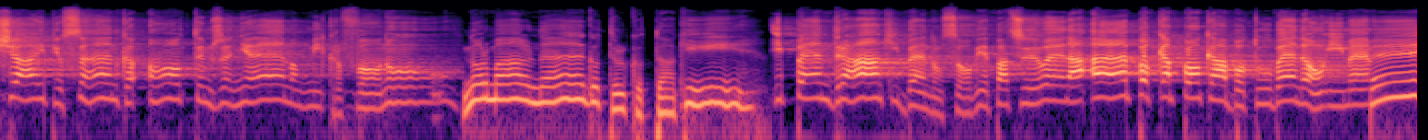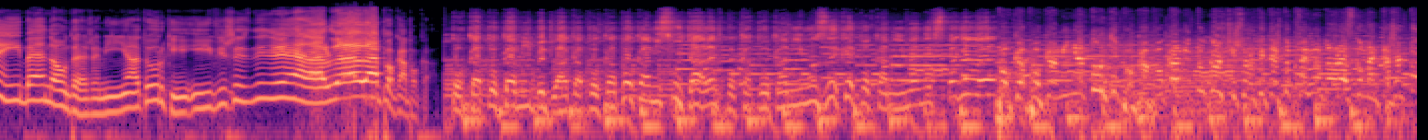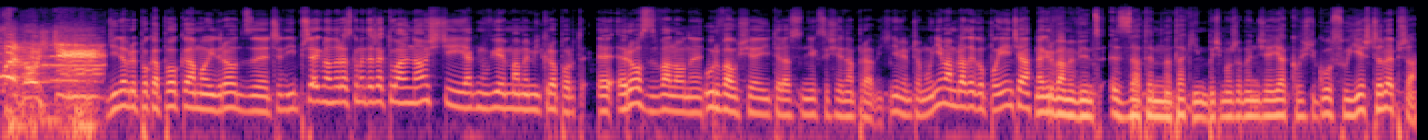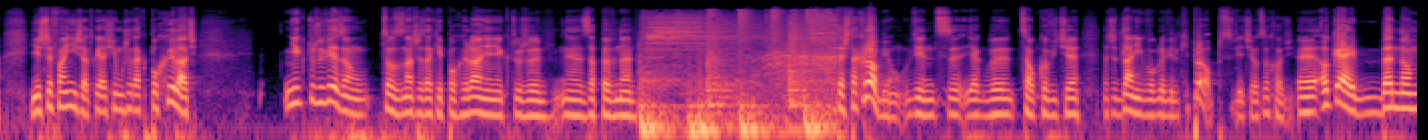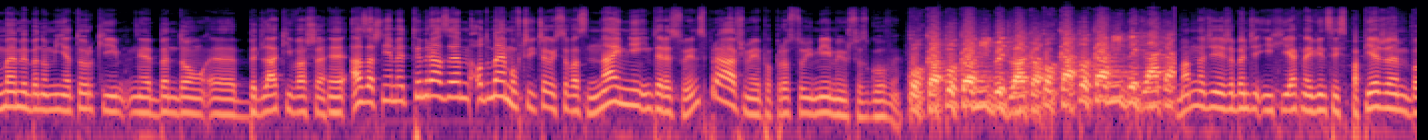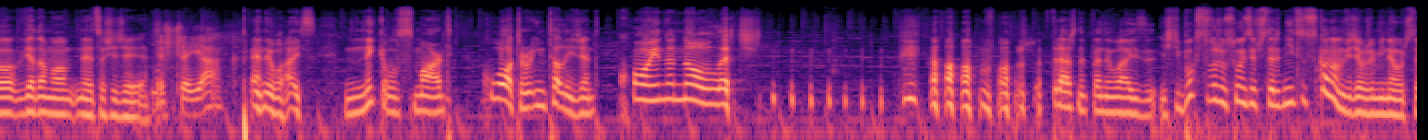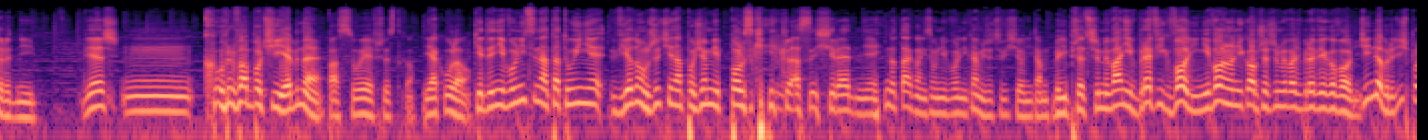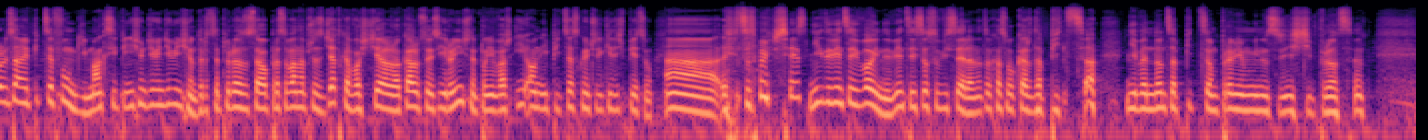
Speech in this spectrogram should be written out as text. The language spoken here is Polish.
Dzisiaj piosenka o tym, że nie mam mikrofonu Normalnego tylko taki. I pędraki będą sobie patrzyły na epoka poka, bo tu będą i memy I będą też miniaturki i wszyscy... Poka, poka. Poka poka mi bydlaka, poka poka mi swój talent, poka poka mi muzykę, poka mi memy wspaniałe. Poka poka miniaturki, poka poka mi długości, shorty też do przeglądu oraz komentarz aktualności! Dzień dobry, Poka Poka, moi drodzy, czyli przegląd oraz komentarz aktualności. Jak mówiłem, mamy mikroport e, rozwalony, urwał się i teraz nie chce się naprawić. Nie wiem czemu, nie mam bladego pojęcia. Nagrywamy więc zatem na takim. Być może będzie jakość głosu jeszcze lepsza, jeszcze fajniejsza, tylko ja się muszę tak pochylać. Niektórzy wiedzą, co znaczy takie pochylanie, niektórzy e, zapewne też tak robią, więc y, jakby całkowicie, znaczy dla nich w ogóle wielki props, wiecie o co chodzi. E, Okej, będą memy, będą miniaturki, e, będą e, bydlaki wasze, e, a zaczniemy tym razem od memów, czyli czegoś, co was najmniej interesuje. Sprawdźmy je po prostu i miejmy już to z głowy. Poka poka mi bydlaka, Poka, poka mi bydlaka. Mam nadzieję, że będzie ich jak najwięcej z papieżem, bo wiadomo, e, co się dzieje. Jeszcze jak? Pennywise, Nickel Smart, Quarter Intelligent, Coin Knowledge. O Boże, straszny Pennywise. Jeśli Bóg stworzył słońce w 4 dni, to skąd on wiedział, że minęło 4 dni? Wiesz, mm, kurwa, bo ci jebne. Pasuje wszystko. Jak ulał. Kiedy niewolnicy na Tatooine wiodą życie na poziomie polskiej klasy średniej. No tak, oni są niewolnikami, rzeczywiście, oni tam byli przetrzymywani wbrew ich woli. Nie wolno nikogo przetrzymywać wbrew jego woli. Dzień dobry, dziś polecamy pizzę Fungi, Maxi 5990. Receptura została opracowana przez dziadka właściciela lokalu, co jest ironiczne, ponieważ i on i pizza skończyli kiedyś w piecu. A, co tam jeszcze jest? Nigdy więcej wojny, więcej sosów i sera. No to hasło każda pizza, nie będąca pizzą premium minus 30%.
